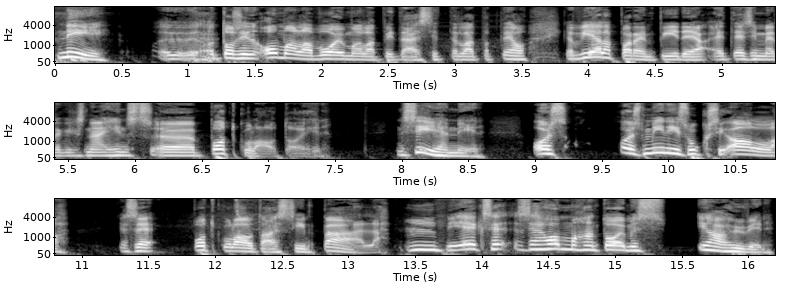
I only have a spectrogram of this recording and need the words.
Niin, tosin omalla voimalla pitäisi sitten laittaa teho. Ja vielä parempi idea, että esimerkiksi näihin ö, potkulautoihin, niin siihen niin, olisi, olisi minisuksi alla ja se potkulauta olisi siinä päällä. Mm. Niin eikö se, se hommahan toimisi ihan hyvin?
